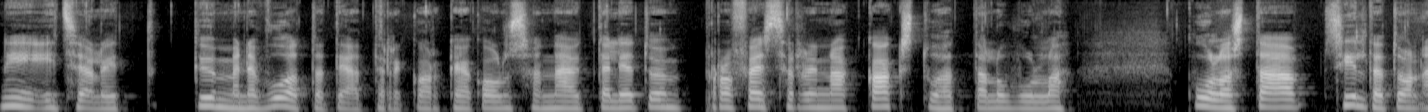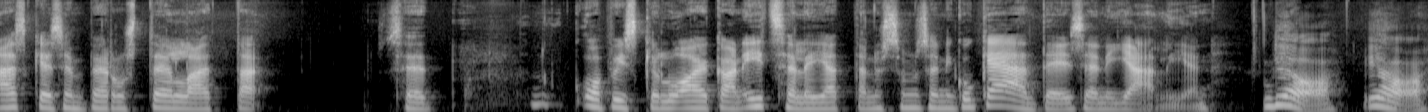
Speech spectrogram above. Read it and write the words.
Niin, itse olit kymmenen vuotta teatterikorkeakoulussa näyttelijätyön professorina 2000-luvulla. Kuulostaa siltä tuon äskeisen perusteella, että se opiskeluaikaan itselle jättänyt semmoisen niin käänteisen jäljen. Joo, joo.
